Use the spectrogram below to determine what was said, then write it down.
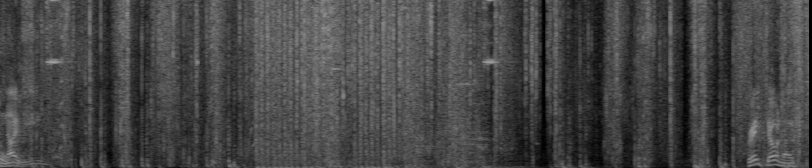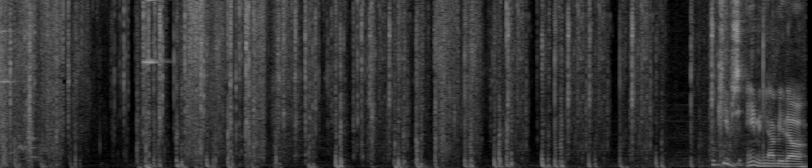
Good knife. Great throw knife. Who keeps aiming at me though?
